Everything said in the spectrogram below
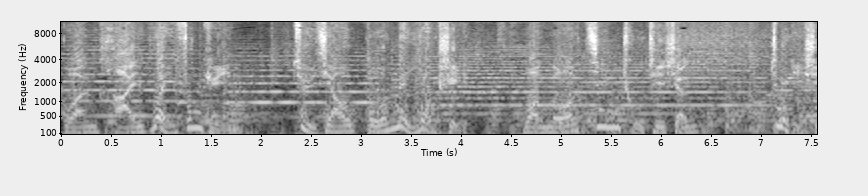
观海外风云，聚焦国内要事，网罗荆楚之声。这里是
